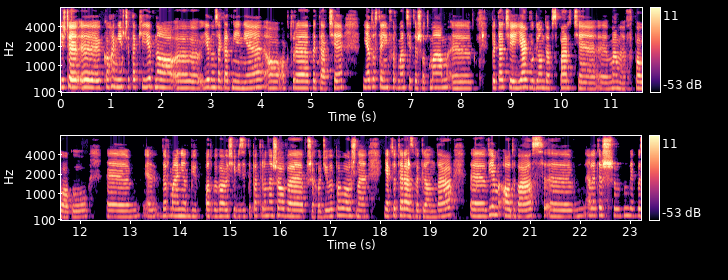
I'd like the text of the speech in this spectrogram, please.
Jeszcze, e, kochani, jeszcze takie jedno, e, jedno zagadnienie, o, o, które pytacie. Ja dostaję informacje też od mam. E, pytacie, jak wygląda wsparcie mamy w połogu. Normalnie odbywały się wizyty patronażowe, przechodziły położne. Jak to teraz wygląda? Wiem od Was, ale też jakby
